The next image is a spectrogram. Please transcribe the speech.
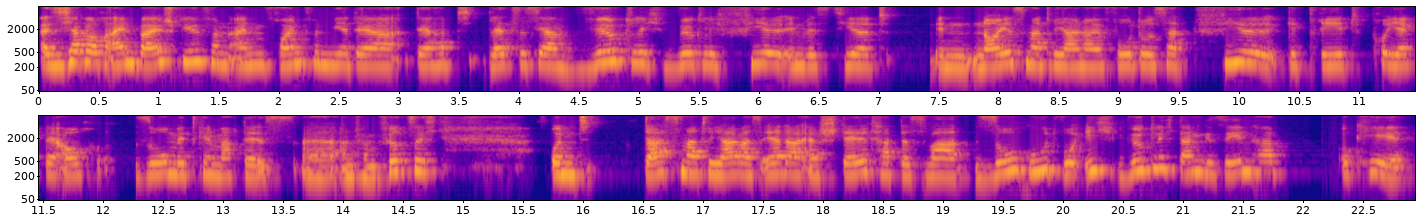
also ich habe auch ein Beispiel von einem Freund von mir, der, der hat letztes Jahr wirklich, wirklich viel investiert in neues Material, neue Fotos, hat viel gedreht, Projekte auch so mitgemacht. Der ist äh, Anfang 40. Und das Material, was er da erstellt hat, das war so gut, wo ich wirklich dann gesehen habe, okay,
